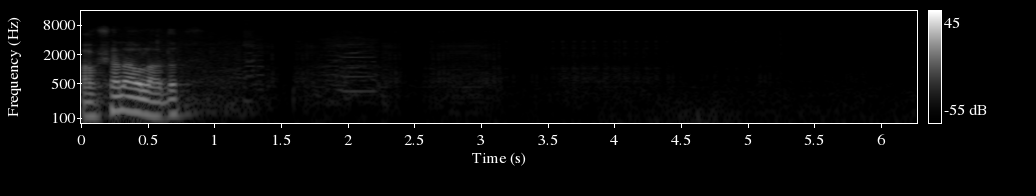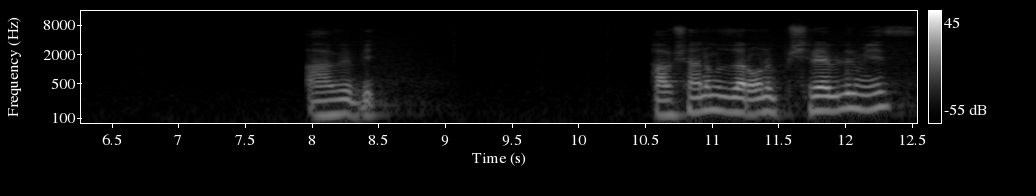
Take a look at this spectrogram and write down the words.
Tavşan avladık. Abi bir tavşanımız var. Onu pişirebilir miyiz?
